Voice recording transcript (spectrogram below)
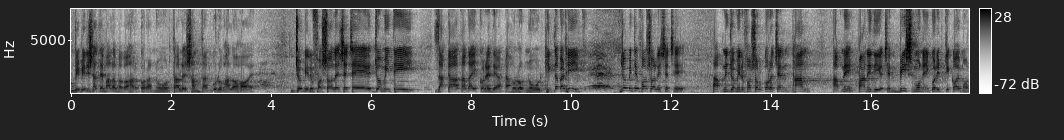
বিবির সাথে ভালো ব্যবহার করা নূর, তাহলে সন্তানগুলো ভালো হয়। জমির ফসল এসেছে, জমিতেই জাকাত আদায় করে দেয়াটা হলো নূর, ঠিক না বা ঠিক? জমিতে ফসল এসেছে। আপনি জমির ফসল করেছেন, ধান আপনি পানি দিয়েছেন, বিশ মনে গরিবকে কয় মন?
